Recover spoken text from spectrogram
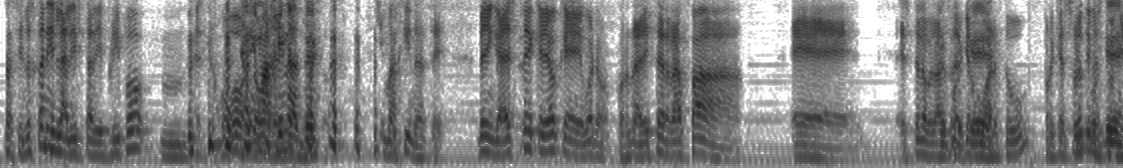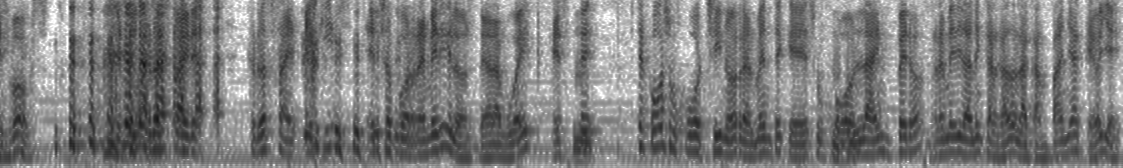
O sea, si no está ni en la lista de Pripo, mm, este juego. no Imagínate. Imagínate. Venga, este creo que, bueno, por narices, Rafa. eh, este lo vas a ¿Pero tener que jugar tú, porque solo ¿Y tienes tu? Xbox. Que es el Crossfire, Crossfire X, hecho por Remedy, los de Alan Wake. Este, este juego es un juego chino realmente, que es un juego Mm. Online, pero Remedy le han encargado la campaña que, oye,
